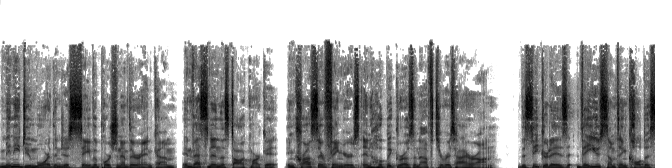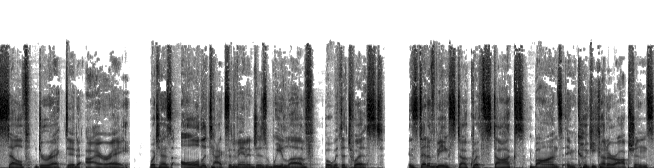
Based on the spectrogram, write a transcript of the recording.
Many do more than just save a portion of their income, invest it in the stock market, and cross their fingers and hope it grows enough to retire on. The secret is they use something called a self directed IRA, which has all the tax advantages we love, but with a twist. Instead of being stuck with stocks, bonds, and cookie cutter options,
